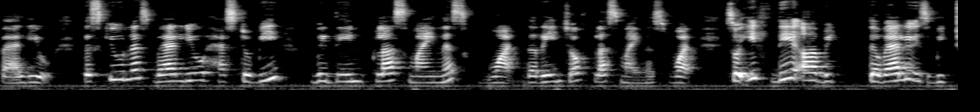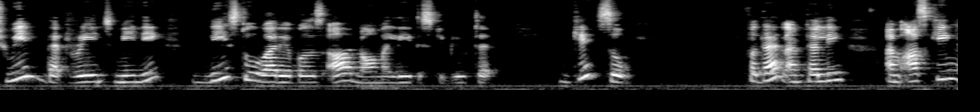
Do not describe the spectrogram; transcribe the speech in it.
value. The skewness value has to be within plus minus 1, the range of plus minus 1. So if they are, the value is between that range, meaning these two variables are normally distributed okay so for that i'm telling i'm asking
